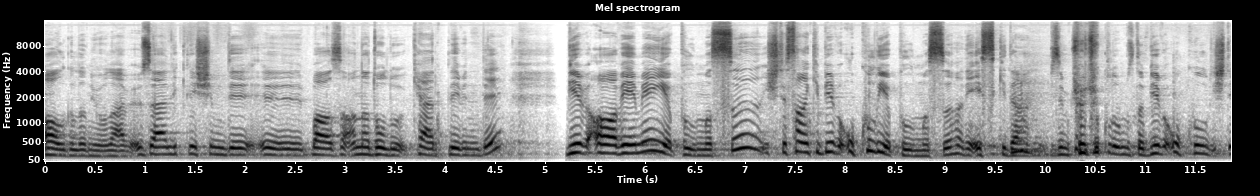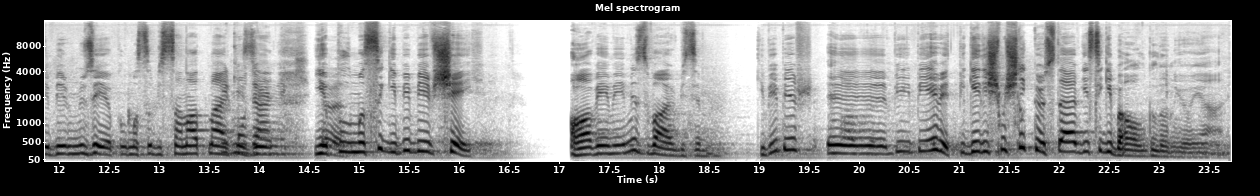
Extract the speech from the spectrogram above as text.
algılanıyorlar. Özellikle şimdi e, bazı Anadolu kentlerinde bir AVM yapılması işte sanki bir okul yapılması hani eskiden bizim çocukluğumuzda bir okul işte bir müze yapılması bir sanat merkezi modernlik. yapılması gibi bir şey. AVM'miz var bizim gibi bir, e, bir, bir evet bir gelişmişlik göstergesi gibi algılanıyor yani.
